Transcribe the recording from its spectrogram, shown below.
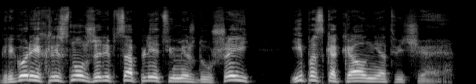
Григорий хлестнул жеребца плетью между ушей и поскакал, не отвечая.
